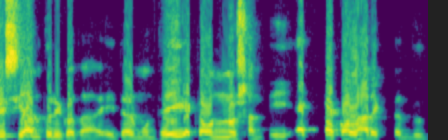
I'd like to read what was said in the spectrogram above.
বেশি আন্তরিকতা, এটার মধ্যেই একটা অন্য শান্তি একটা কলা আর একটা দুধ।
